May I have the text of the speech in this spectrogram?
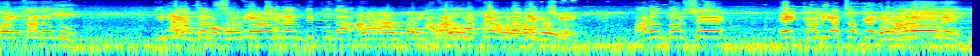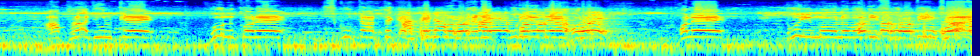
সংখ্যালঘু। তিনি একজন শ্রমিক ছিলেন দীপুদা। আবার উল্টে আমরা দেখছি ভারতবর্ষে এই কালিয়াচকের জালালপুরের আফরাজুলকে খুন করে স্কুটার থেকে পেট্রোল ঢেলে পুড়িয়ে দেওয়া হলো। ফলে দুই মৌলবাদী শক্তি চায়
